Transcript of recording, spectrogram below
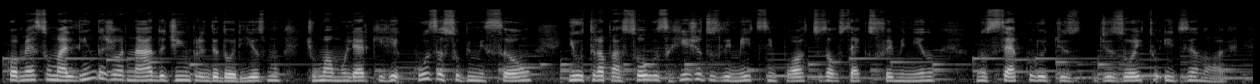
começa uma linda jornada de empreendedorismo de uma mulher que recusa a submissão e ultrapassou os rígidos limites impostos ao sexo feminino no século XVIII e XIX.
